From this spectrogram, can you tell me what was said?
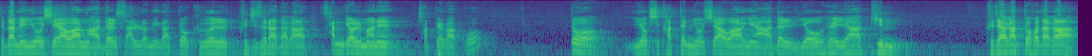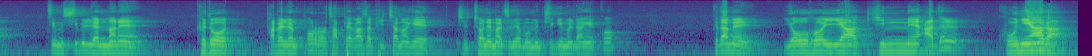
그 다음에 요시아 왕 아들 살로미가 또 그걸 그 짓을 하다가 3개월 만에 잡혀갔고 또 역시 같은 요시아 왕의 아들 여호야 김 그자가 또 하다가 지금 11년 만에 그도 바벨론 포로로 잡혀가서 비참하게 전에 말씀해 보면 죽임을 당했고 그 다음에 여호야 김의 아들 고니아가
